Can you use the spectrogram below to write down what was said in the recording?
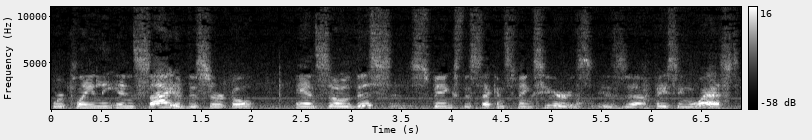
we're plainly inside of the circle, and so this Sphinx, the second Sphinx here, is, is uh, facing west,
